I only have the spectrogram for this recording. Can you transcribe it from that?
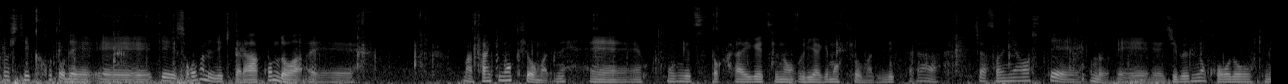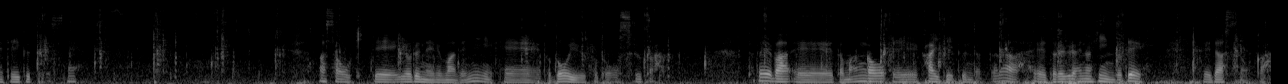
そうしていくことで,、えー、でそこまでできたら今度は、えーまあ、短期目標までね、えー、今月とか来月の売上目標までできたらじゃあそれに合わせて今度、え、自分の行動を決めていくってですね。朝起きて夜寝るまでに、えーと、どういうことをするか。例えば、えーと、漫画を、えー、描いていくんだったら、えー、どれぐらいの頻度で、え出すのか、ま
